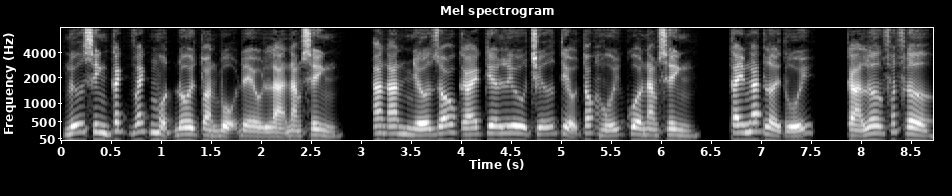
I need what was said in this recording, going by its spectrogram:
Nữ sinh cách vách một đôi toàn bộ đều là nam sinh, An An nhớ rõ cái kia lưu chữ tiểu tóc hối của nam sinh, tay ngắt lời túi, cả lơ phất phơ,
